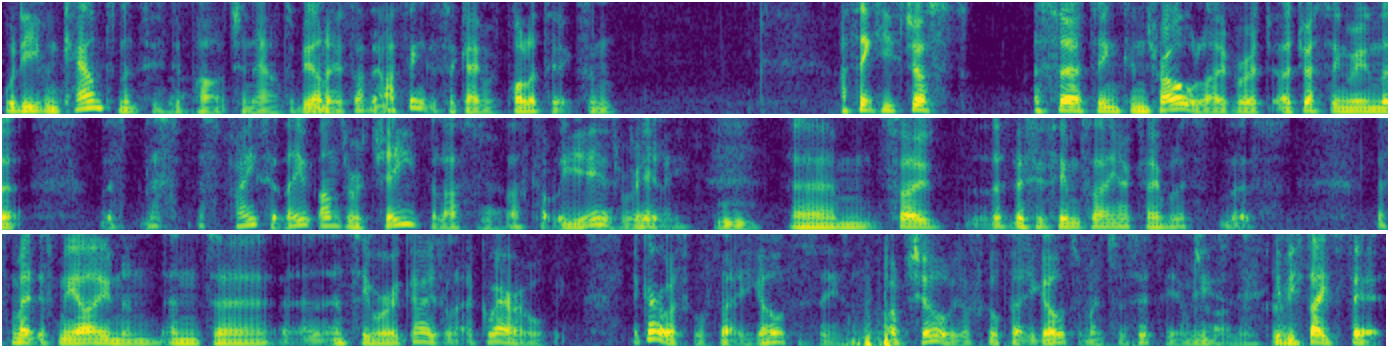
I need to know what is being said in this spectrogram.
would even countenance his departure now. To be honest, I, th- I think it's a game of politics, and I think he's just asserting control over a, a dressing room that. Let's, let's let's face it. They underachieved the last last couple of years, really. Um, so th- this is him saying, "Okay, well let's let's let's make this my own and and uh, and see where it goes. Like Aguero, will be, Aguero will score thirty goals this season. I'm sure he'll score thirty goals for Manchester City. I mean, he's, if he stays fit,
